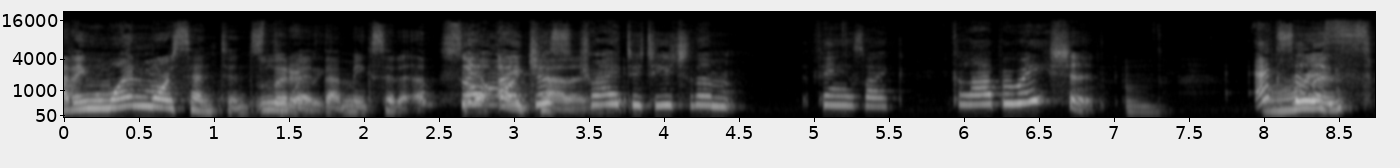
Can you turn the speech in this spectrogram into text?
adding one more sentence to Literally. it that makes it a so bit more i just try to teach them things like collaboration mm. excellence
